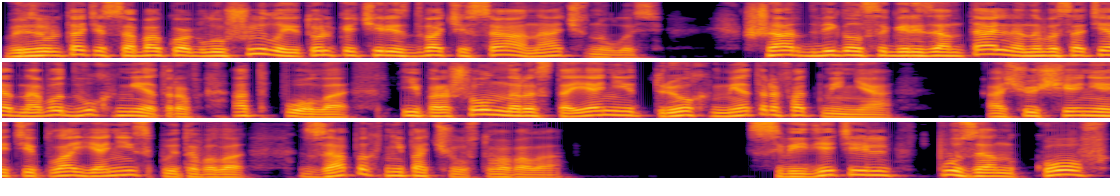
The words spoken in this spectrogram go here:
В результате собаку оглушило, и только через два часа она очнулась. Шар двигался горизонтально на высоте одного-двух метров от пола и прошел на расстоянии трех метров от меня. Ощущения тепла я не испытывала, запах не почувствовала. Свидетель Пузанков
